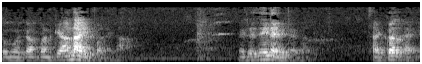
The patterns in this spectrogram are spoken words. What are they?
तो मुर्गा बन के आना ही पड़ेगा। ऐसे ही नहीं साइकिल है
